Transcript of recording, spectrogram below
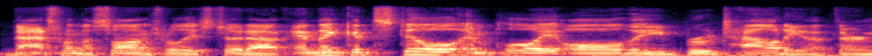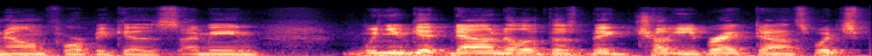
that's when the songs really stood out. And they could still employ all the brutality that they're known for because, I mean, when you get down to like those big chuggy breakdowns, which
